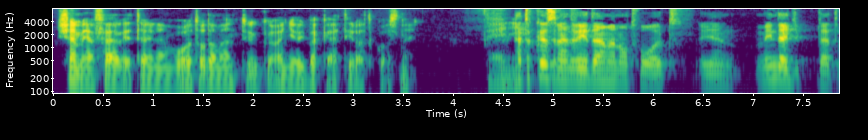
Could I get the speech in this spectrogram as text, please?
semmilyen felvételi nem volt, oda mentünk, annyi, hogy be kellett iratkozni. Ennyi. Hát a közrendvédelmen ott volt, ilyen, mindegy, tehát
